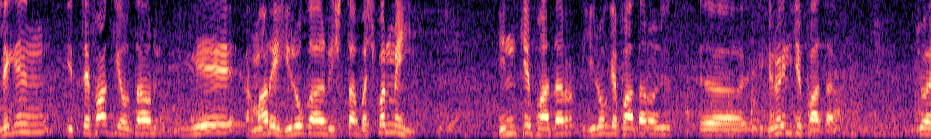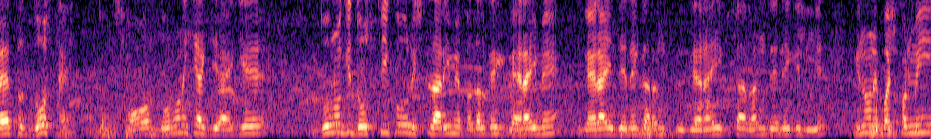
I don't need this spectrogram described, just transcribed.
लेकिन इत्तेफाक ये होता है और ये हमारे हीरो का रिश्ता बचपन में ही इनके फादर हीरो के फादर और इस हीरोइन के फादर जो है तो दोस्त हैं। और दोनों ने क्या किया है कि दोनों की दोस्ती को रिश्तेदारी में बदल कर गहराई में गहराई देने का रंग गहराई का रंग देने के लिए इन्होंने बचपन में ही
